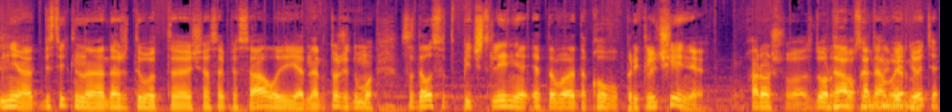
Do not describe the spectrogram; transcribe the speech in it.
Нет, действительно, даже ты вот сейчас описал, и я, наверное, тоже думаю, создалось вот впечатление этого такого приключения хорошего, Да, здорового, абсолютно когда вы верно. идете.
